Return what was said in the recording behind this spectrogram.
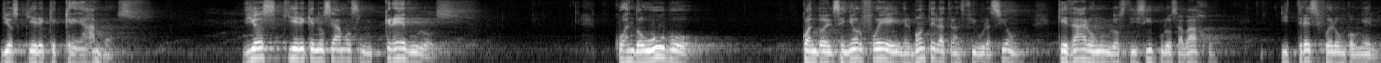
Dios quiere que creamos. Dios quiere que no seamos incrédulos. Cuando hubo, cuando el Señor fue en el monte de la transfiguración, quedaron los discípulos abajo y tres fueron con él.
